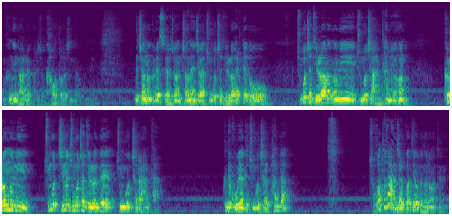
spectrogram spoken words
흔히 말을 그러죠. 가오 떨어진다고. 근데, 근데 저는 그랬어요. 저는 전에 제가 중고차 딜러 할 때도 중고차 딜러 하는 놈이 중고차 안 타면 그런 놈이 중고 지는 중고차 딜러인데 중고차를 안 타. 근데 고객한테 중고차를 판다? 저 같아도 안 살 것 같아요. 그런 사람한테는.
